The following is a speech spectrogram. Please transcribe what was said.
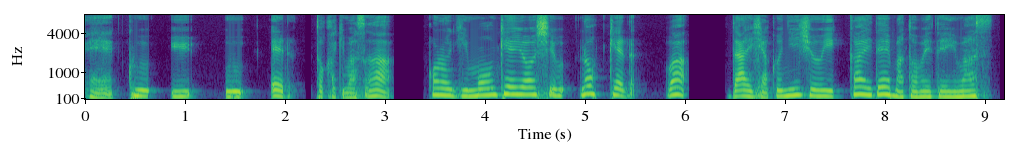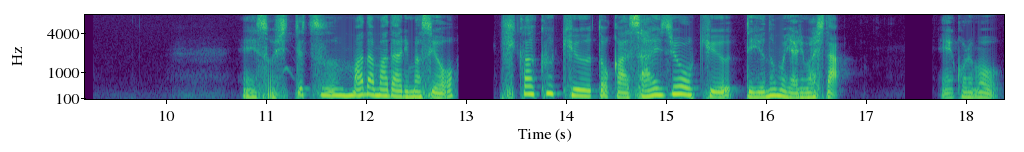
えー、く、ゆ、う、えると書きますが、この疑問形容詞のけるは第121回でまとめています。えー、そしてつまだまだありますよ。比較級とか最上級っていうのもやりました。えー、これも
